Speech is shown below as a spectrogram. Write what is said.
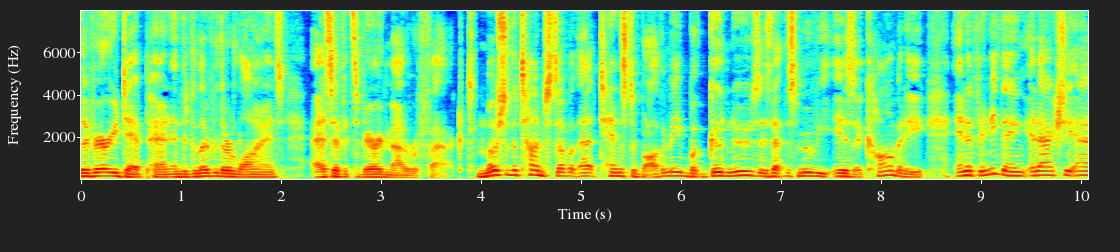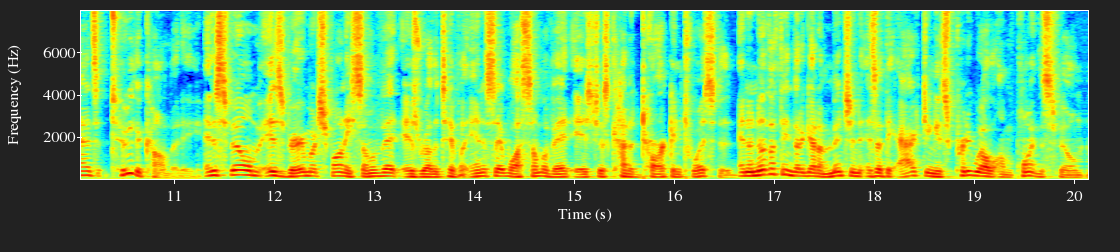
they're very deadpan and they deliver their lines as if it's very matter of fact. Most of the time, stuff like that tends to bother me, but good news is that this movie is a comedy, and if anything, it actually adds to the comedy. And this film is very much funny. Some of it is relatively innocent, while some of it is just kind of dark and twisted. And another thing that I gotta mention is that the acting is pretty well on point in this film.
